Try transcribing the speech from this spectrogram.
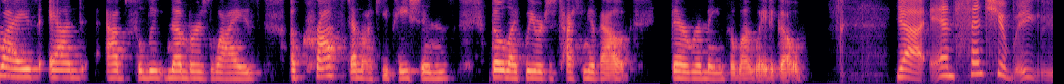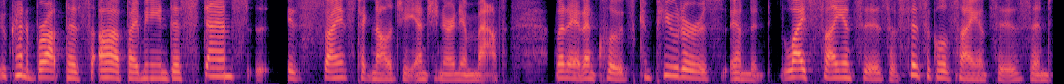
wise and absolute numbers wise across STEM occupations, though, like we were just talking about, there remains a long way to go. Yeah, and since you you kind of brought this up, I mean, the STEMs is science, technology, engineering, and math, but it includes computers and life sciences and physical sciences and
